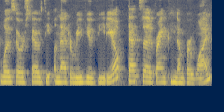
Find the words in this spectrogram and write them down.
was also the another review video, that's a rank number 1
